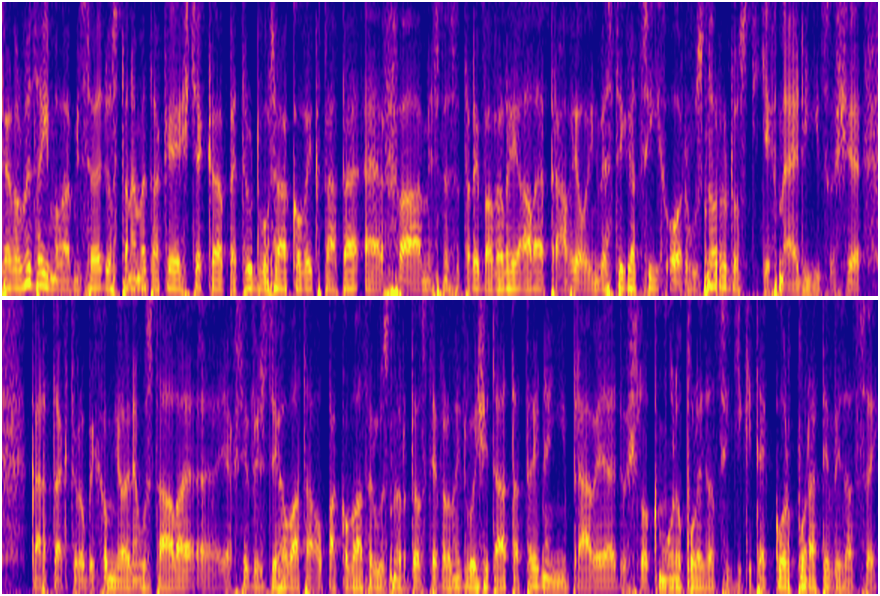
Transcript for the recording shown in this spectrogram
To je velmi zajímavé. My se dostaneme také ještě k Petru Dvořákovi, k PPF a my jsme se tady bavili ale právě o investigacích, o různorodosti těch médií, což je karta, kterou bychom měli neustále eh, jak si vyzdvihovat a opakovat. Různorodost je velmi důležitá, ta tady není. Právě došlo k monopolizaci díky té korporativizaci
